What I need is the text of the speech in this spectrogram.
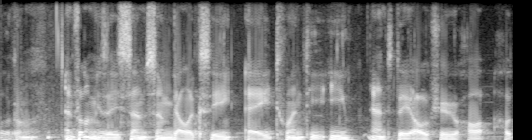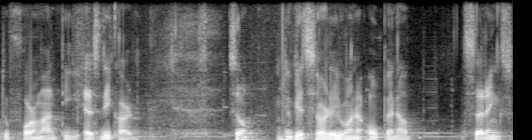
Welcome. In front of me is a Samsung Galaxy A20e and today I'll show you how, how to format the SD card. So to get started you want to open up settings.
